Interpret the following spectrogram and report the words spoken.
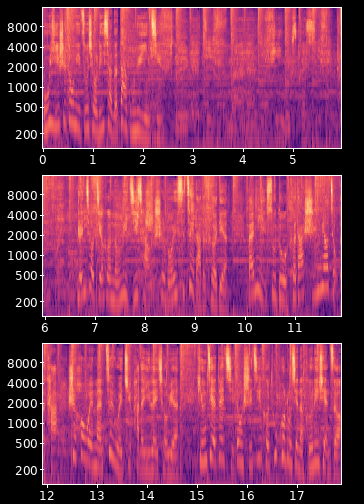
无疑是动力足球理想的大功率引擎。人球结合能力极强，是罗伊斯最大的特点。百米速度可达十一秒九的他，是后卫们最为惧怕的一类球员。凭借对启动时机和突破路线的合理选择，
